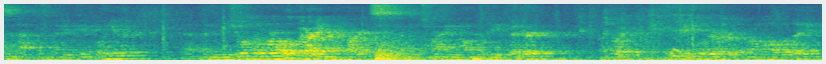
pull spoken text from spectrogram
than half as many people here uh, than usual. And we're all guarding our hearts and trying not to be bitter about the people who are on holiday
